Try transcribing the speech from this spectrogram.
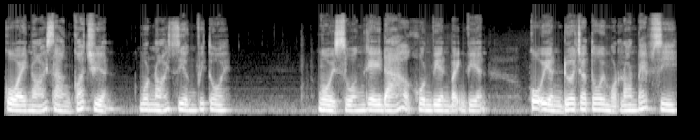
Cô ấy nói rằng có chuyện muốn nói riêng với tôi. Ngồi xuống ghế đá ở khuôn viên bệnh viện, cô Uyển đưa cho tôi một lon Pepsi.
